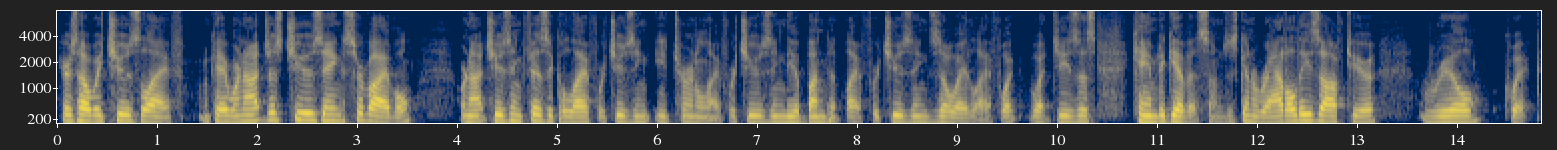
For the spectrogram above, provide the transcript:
Here's how we choose life. Okay, we're not just choosing survival. We're not choosing physical life, we're choosing eternal life. We're choosing the abundant life. We're choosing Zoe life, what, what Jesus came to give us. I'm just going to rattle these off to you real quick,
